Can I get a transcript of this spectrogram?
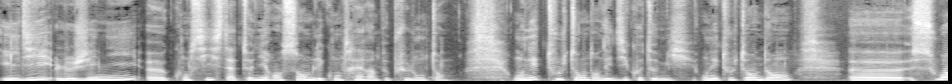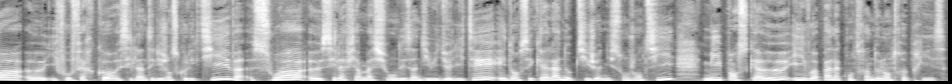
Il dit le génie euh, consiste à tenir ensemble les contraires un peu plus longtemps. On est tout le temps dans des dichotomies. On est tout le temps dans euh, soit euh, il faut faire corps et c'est l'intelligence collective, soit euh, c'est l'affirmation des individualités. Et dans ces cas-là, nos petits jeunes, ils sont gentils, mais ils pensent qu'à eux et ils voient pas la contrainte de l'entreprise.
